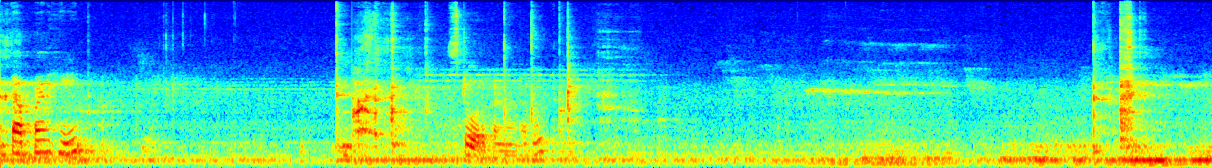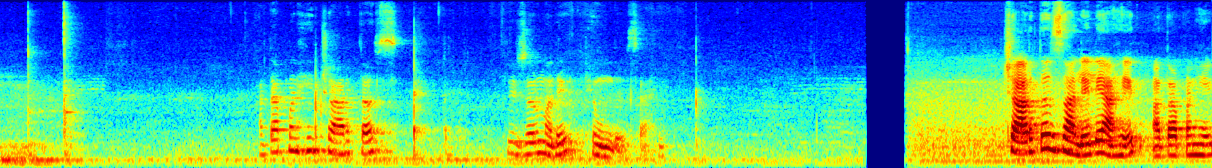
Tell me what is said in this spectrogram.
आता आपण हे स्टोअर करणार आहोत. आता आपण हे चार तास फ्रीझरमध्ये ठेवून द्यायचं आहे. चार तास झालेले आहेत. आता आपण हे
